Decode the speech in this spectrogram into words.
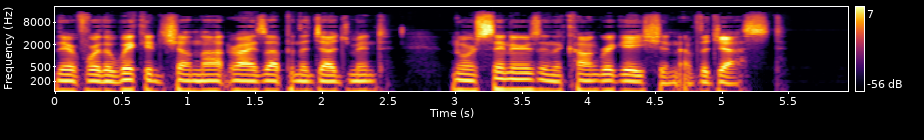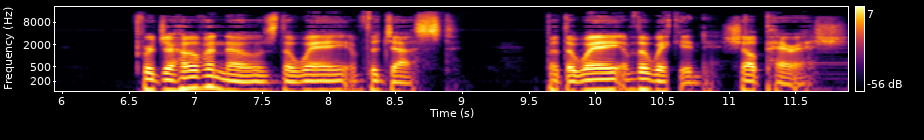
Therefore the wicked shall not rise up in the judgment, nor sinners in the congregation of the just. For Jehovah knows the way of the just, but the way of the wicked shall perish.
